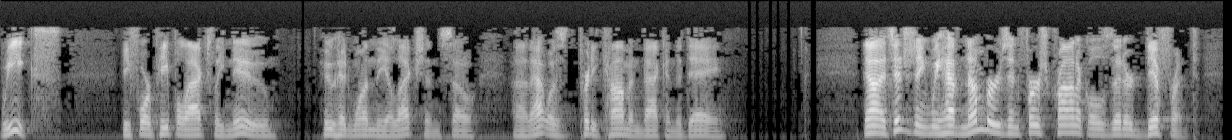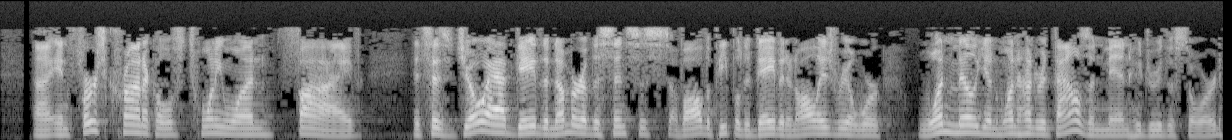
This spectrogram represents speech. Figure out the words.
weeks before people actually knew who had won the election. So uh, that was pretty common back in the day. Now it's interesting. We have numbers in First Chronicles that are different. Uh, in First Chronicles twenty one five, It says Joab gave the number of the census of all the people to David, and all Israel were one million one hundred thousand men who drew the sword,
